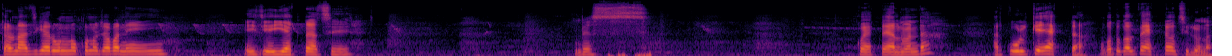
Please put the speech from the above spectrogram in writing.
কারণ আজকে আর অন্য কোনো জবা নেই। এই যে, এই একটা আছে। ব্যাস। কয়েকটা অ্যালমান্ডা আর কলকে একটা। গতকাল তো একটাও ছিল না।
